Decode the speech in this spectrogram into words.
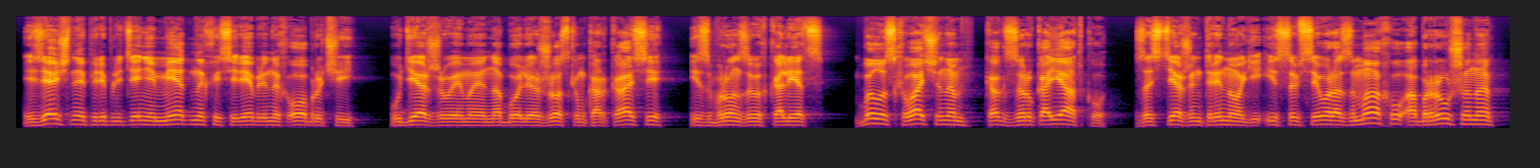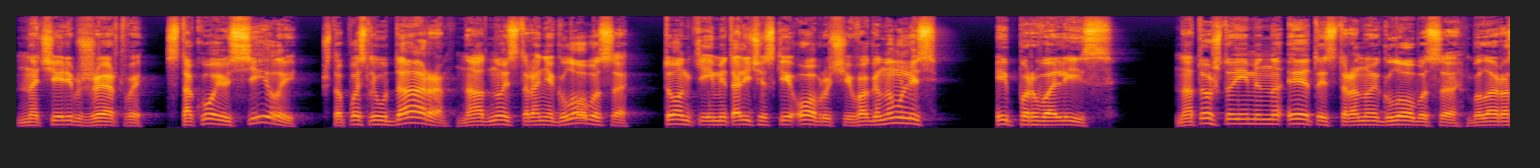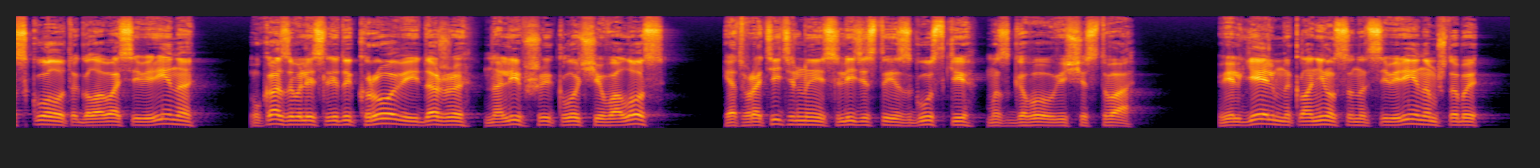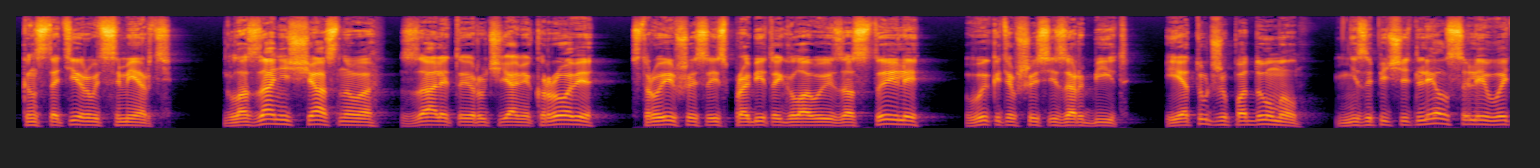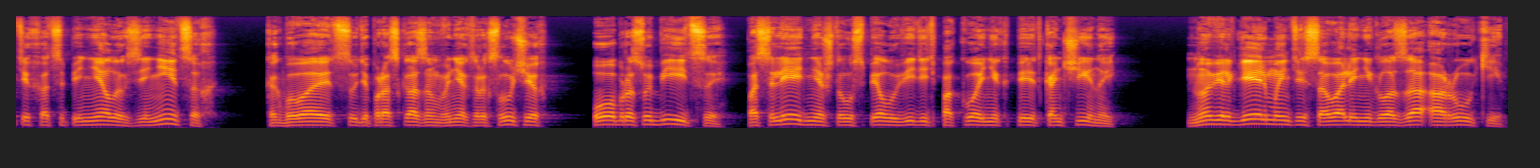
Изящное переплетение медных и серебряных обручей, удерживаемое на более жестком каркасе из бронзовых колец, было схвачено, как за рукоятку, за стержень треноги и со всего размаху обрушено на череп жертвы с такой силой, что после удара на одной стороне глобуса тонкие металлические обручи вогнулись и порвались. На то, что именно этой стороной глобуса была расколота голова Северина, указывали следы крови и даже налипшие клочья волос, и отвратительные слизистые сгустки мозгового вещества. Вильгельм наклонился над Северином, чтобы констатировать смерть. Глаза несчастного, залитые ручьями крови, струившиеся из пробитой головы, застыли, выкатившись из орбит. И я тут же подумал, не запечатлелся ли в этих оцепенелых зеницах, как бывает, судя по рассказам в некоторых случаях, образ убийцы, последнее, что успел увидеть покойник перед кончиной. Но Вильгельма интересовали не глаза, а руки.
